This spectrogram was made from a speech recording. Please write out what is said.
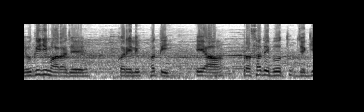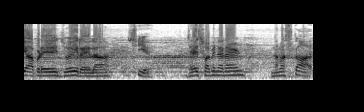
યોગીજી મહારાજે કરેલી હતી. એ આ પ્રસાદીભૂત જગ્યા આપણે જોઈ રહેલા છીએ. જય સ્વામિનારાયણ. નમસ્કાર.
